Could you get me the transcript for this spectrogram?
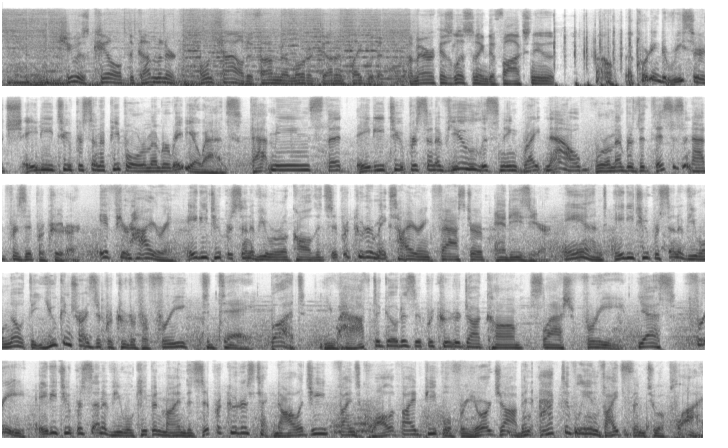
She was killed. The gunman, her own child, who found a loaded gun and played with it. America's listening to Fox News. Oh, according to research, 82% of people remember radio ads. That means that 82% of you listening right now will remember that this is an ad for ZipRecruiter. If you're hiring, 82% of you will recall that ZipRecruiter makes hiring faster and easier. And 82% of you will note that you can try ZipRecruiter for free today. But you have to go to ziprecruiter.com slash free. Yes, free. 82% of you will keep in mind that ZipRecruiter's technology finds qualified people for your job and actively invites them to apply.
